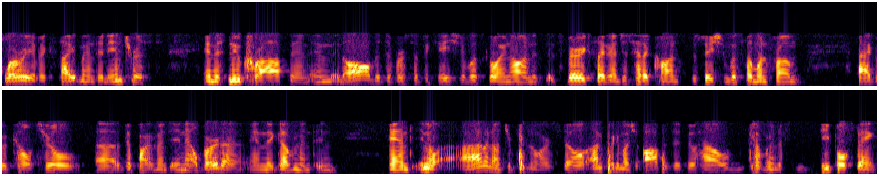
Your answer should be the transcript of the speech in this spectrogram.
flurry of excitement and interest in this new crop and, and, and all the diversification of what's going on. It's, it's very exciting. I just had a conversation with someone from agricultural uh, department in Alberta and the government. And, and, you know, I'm an entrepreneur, so I'm pretty much opposite to how government people think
